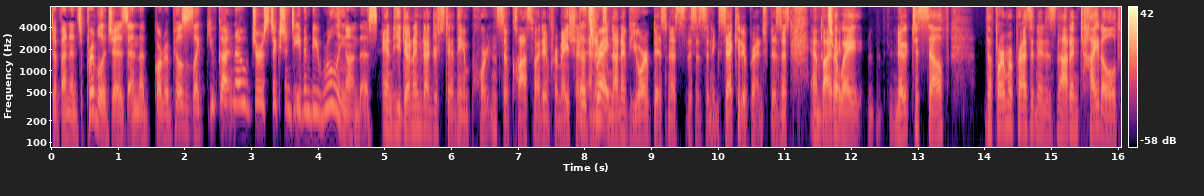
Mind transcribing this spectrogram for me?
defendant's privileges. And the Court of Appeals is like, you've got no jurisdiction to even be ruling on this. And you don't even understand the importance of classified information. That's and right. it's none of your business. This is an executive branch business. And by That's the right. way, note to self, the former president is not entitled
